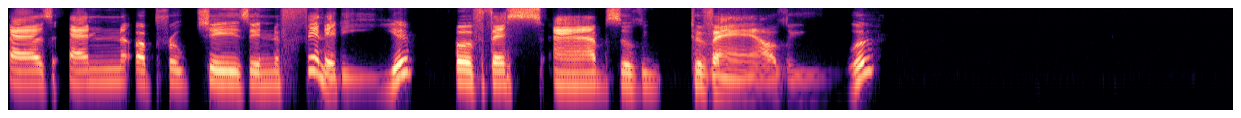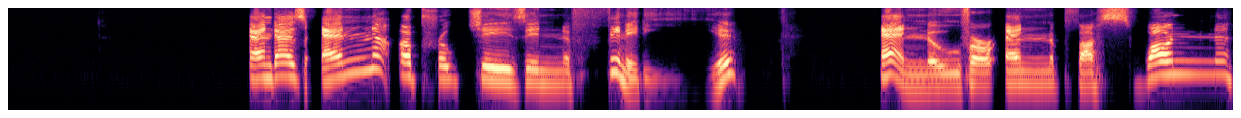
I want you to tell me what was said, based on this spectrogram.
as n approaches infinity of this absolute value. And as n approaches infinity, n over n plus 1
